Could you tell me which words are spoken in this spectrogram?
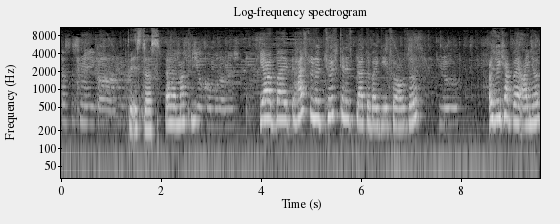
Das ist mir egal. Wer ist das? Äh, nicht. Ja, bei hast du eine Tischtennisplatte bei dir zu Hause? Nö. Also ich habe äh, eine.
